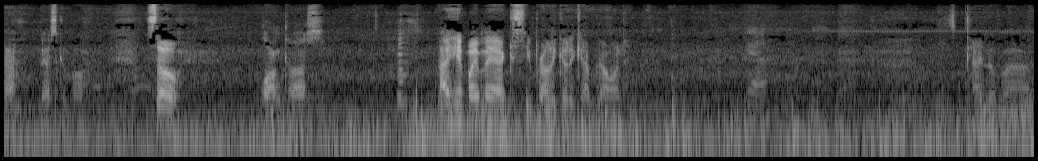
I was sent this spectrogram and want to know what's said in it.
Ah, basketball. So, long toss. I hit my max. He probably could have kept going. Yeah. It's kind of uh,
